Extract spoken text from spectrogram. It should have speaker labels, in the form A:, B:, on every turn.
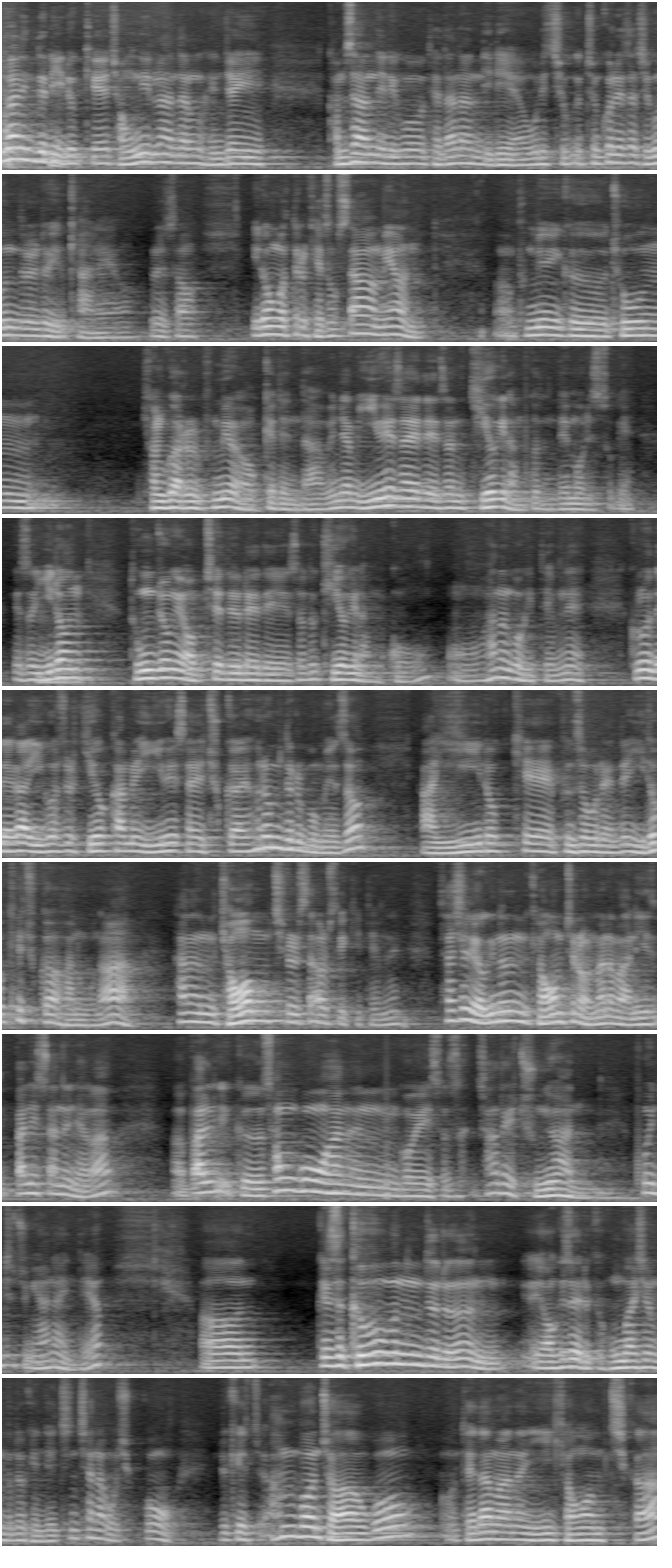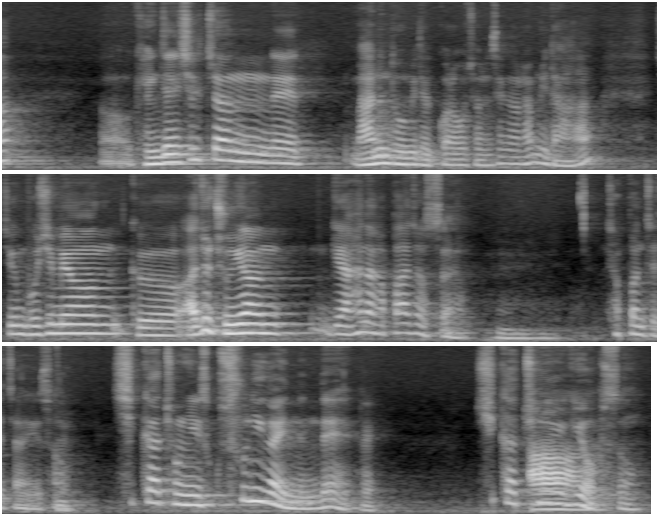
A: 일반인들이 이렇게 정리를 한다는 건 굉장히 감사한 일이고 대단한 일이에요. 우리 지- 증권회사 직원들도 이렇게 안 해요. 그래서 이런 것들을 계속 쌓으면 어, 분명히 그 좋은 결과를 분명히 얻게 된다. 왜냐하면 이 회사에 대해서는 기억이 남거든 내 머릿속에. 그래서 이런 동종의 업체들에 대해서도 기억이 남고 어, 하는 거기 때문에 그리고 내가 이것을 기억하면 이 회사의 주가의 흐름들을 보면서 아 이렇게 분석을 했는데 이렇게 주가가 가는구나 하는 경험치를 쌓을 수 있기 때문에 사실 여기는 경험치를 얼마나 많이 빨리 쌓느냐가 어, 빨리 그 성공하는 거에 있어서 상당히 중요한 포인트 중에 하나인데요. 어, 그래서 그 부분들은 여기서 이렇게 공부하시는 분들 굉장히 칭찬하고 싶고 이렇게 한번 저하고 어, 대담하는 이 경험치가 어, 굉장히 실전에 많은 도움이 될 거라고 저는 생각을 합니다. 지금 보시면 그 아주 중요한 게 하나가 빠졌어요. 첫 번째 장에서
B: 네.
A: 시가총액 순위가 있는데
B: 네.
A: 시가총액이
B: 아.
A: 없어.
